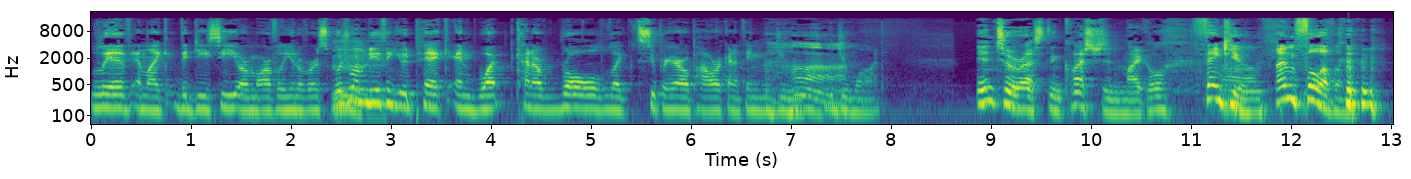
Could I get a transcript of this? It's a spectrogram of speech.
live in like the DC or Marvel universe, which one do you think you would pick, and what kind of role, like superhero power kind of thing, would you would you want? Interesting question, Michael. Thank you. Um, I'm full of them.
